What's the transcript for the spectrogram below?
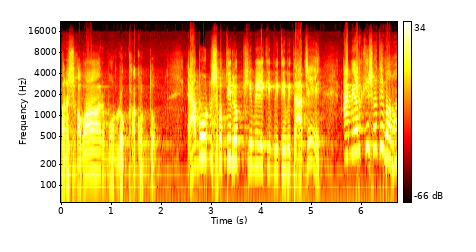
মানে সবার মন রক্ষা করত। এমন সতী লক্ষ্মী মেয়ে কি পৃথিবীতে আছে? আমি আর কি সতী বাবা?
